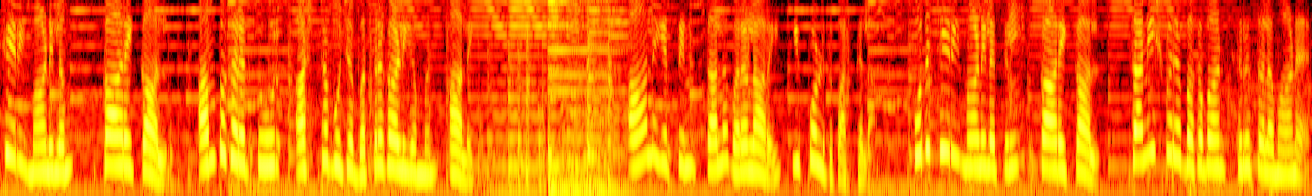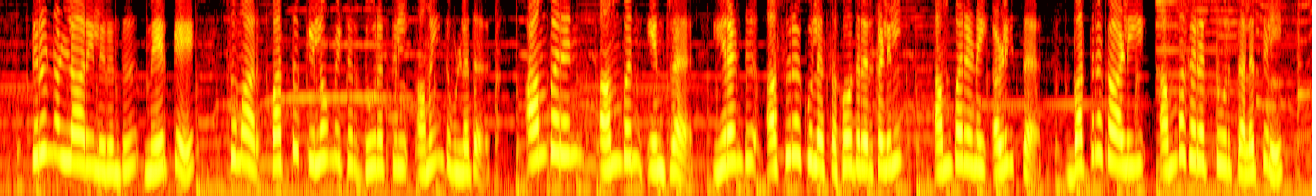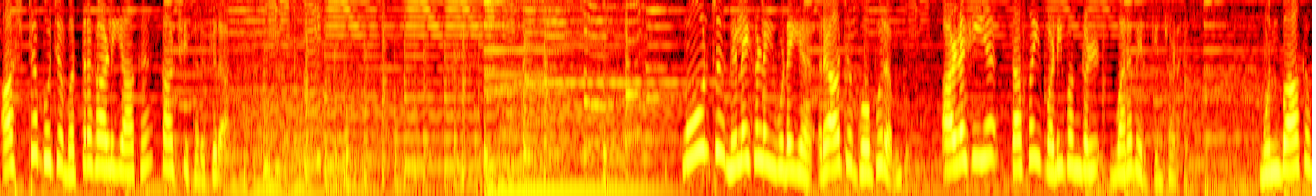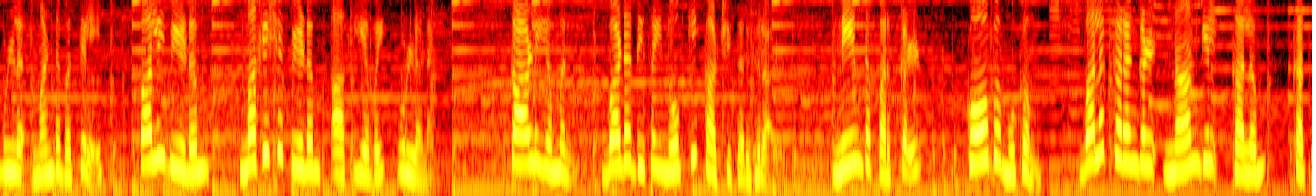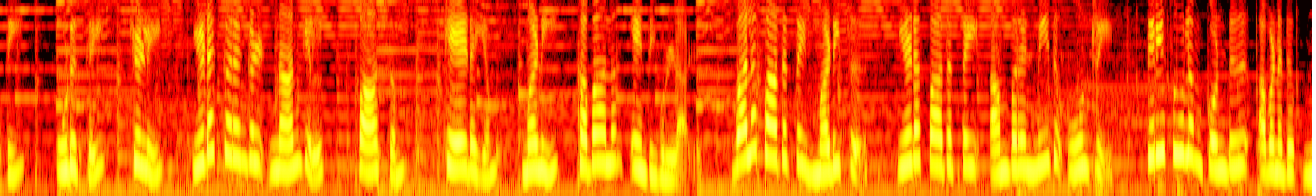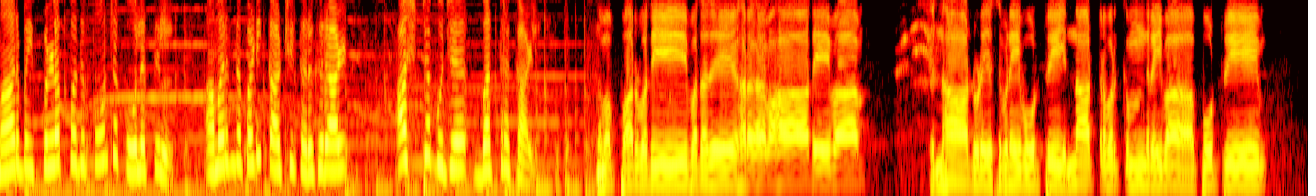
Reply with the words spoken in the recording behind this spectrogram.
புதுச்சேரி மாநிலம் காரைக்கால் அம்பகரத்தூர் அஷ்டபுஜ பத்ரகாளியம்மன் ஆலயம். ஆலயத்தின் தல வரலாறை இப்பொழுது பார்க்கலாம். புதுச்சேரி மாநிலத்தில் காரைக்கால் சனீஸ்வர பகவான் திருத்தலமான திருநள்ளாறிலிருந்து மேற்கே சுமார் பத்து கிலோமீட்டர் தூரத்தில் அமைந்துள்ளது. அம்பரன் அம்பன் என்ற இரண்டு அசுரகுல சகோதரர்களில் அம்பரனை அழித்த பத்ரகாளி அம்பகரத்தூர் தலத்தில் அஷ்டபுஜ பத்ரகாளியாக காட்சி தருகிறார். மூன்று நிலைகளை உடைய ராஜகோபுரம் அழகிய தசை வடிவங்கள் வரவேற்கின்றன. முன்பாக உள்ள மண்டபத்தில் பலிபீடம் மகிஷ பீடம் ஆகியவை உள்ளன. காளியம்மன் வடதிசை நோக்கி காட்சி தருகிறாள். நீண்ட பற்கள் கோப முகம் வலக்கரங்கள் நான்கில் கலம் கத்தி உடுக்கை கிளி இடக்கரங்கள் நான்கில் பாசம் கேடயம் மணி கபாலம் ஏந்தியுள்ளாள். வலபாதத்தை மடித்து இடப்பாதத்தை அம்பரன் மீது ஊன்றி திரிசூலம் கொண்டு அவனது மார்பை பிளப்பது போன்ற கோலத்தில் அமர்ந்தபடி காட்சி தருகிறாள் அஷ்டபுஜ பத்ரகாளி. நம பார்வதி பததே ஹரஹர மகாதேவா. என்னாடுடைய சிவனை போற்றி எந்நாற்றவர்க்கும் நிறைவா போற்றி.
